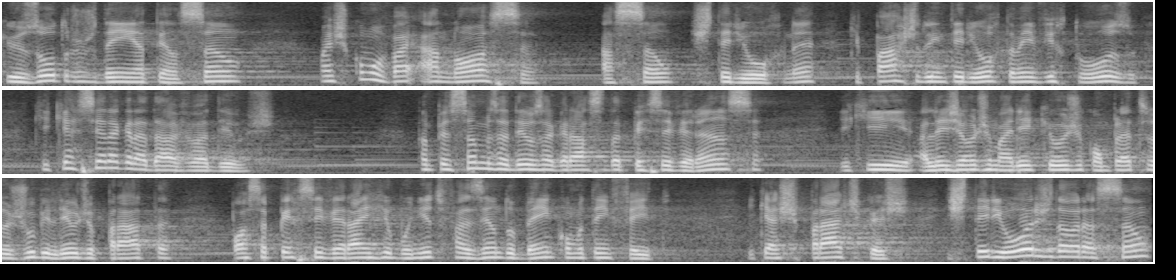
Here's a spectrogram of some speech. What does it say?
que os outros nos deem atenção, mas como vai a nossa ação exterior, né? que parte do interior também virtuoso, que quer ser agradável a Deus? Então, peçamos a Deus a graça da perseverança e que a Legião de Maria, que hoje completa o jubileu de prata, possa perseverar em Rio Bonito fazendo o bem como tem feito e que as práticas exteriores da oração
